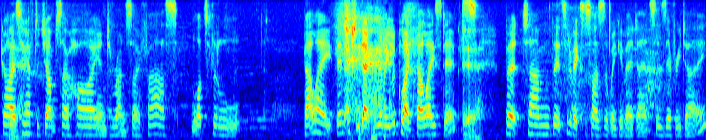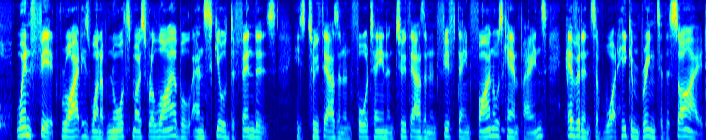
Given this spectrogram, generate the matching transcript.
guys yeah. who have to jump so high and to run so fast. Lots of little ballet, they actually don't really look like ballet steps. Yeah. But um, the sort of exercises that we give our dancers every day. When fit, Wright is one of North's most reliable and skilled defenders. His 2014 and 2015 finals campaigns evidence of what he can bring to the side.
